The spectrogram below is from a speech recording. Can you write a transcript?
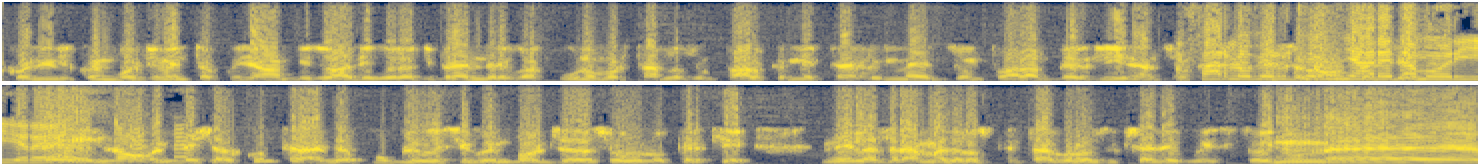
con il coinvolgimento a cui siamo abituati, quello di prendere qualcuno, portarlo sul palco e metterlo in mezzo un po' alla berlina. Insomma. Farlo vergognare no, perché, da morire. Eh, no, invece al contrario, il pubblico si coinvolge da solo, perché nella trama dello spettacolo succede questo, in un, eh,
